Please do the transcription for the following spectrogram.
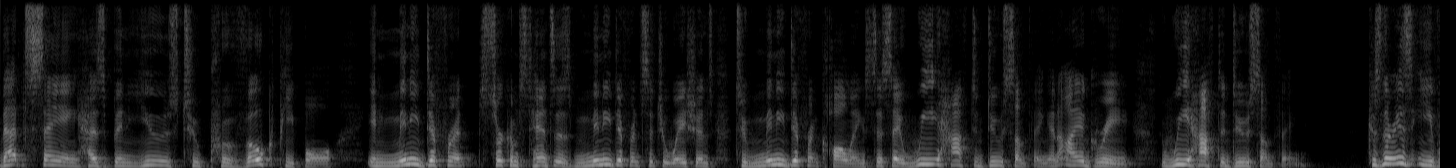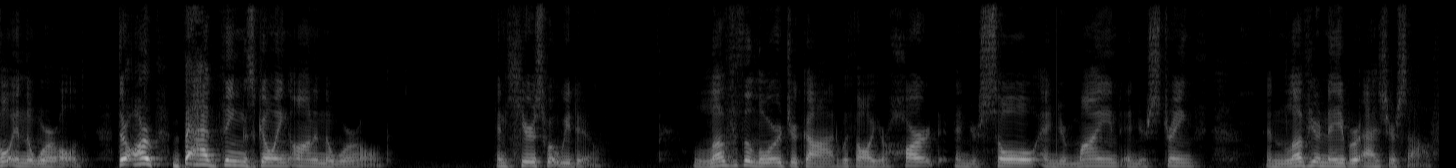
That saying has been used to provoke people in many different circumstances, many different situations, to many different callings to say, we have to do something. And I agree, we have to do something. Because there is evil in the world, there are bad things going on in the world. And here's what we do love the Lord your God with all your heart and your soul and your mind and your strength, and love your neighbor as yourself.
